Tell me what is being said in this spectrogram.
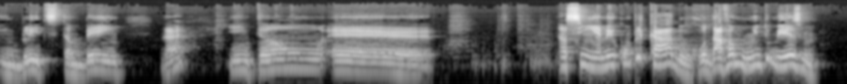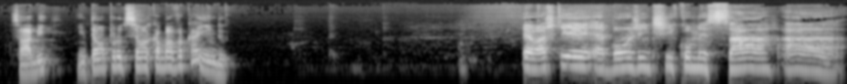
em blitz também, né? Então, é... assim, é meio complicado, rodava muito mesmo, sabe? Então a produção acabava caindo. É, eu acho que é bom a gente começar a,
